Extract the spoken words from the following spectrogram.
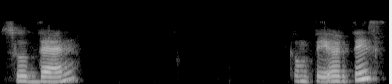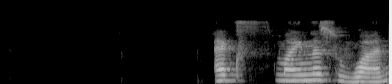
So then compare this. X minus 1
